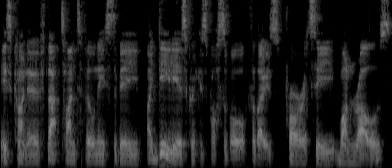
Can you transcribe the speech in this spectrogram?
is kind of that time to fill needs to be ideally as quick as possible for those priority one roles.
